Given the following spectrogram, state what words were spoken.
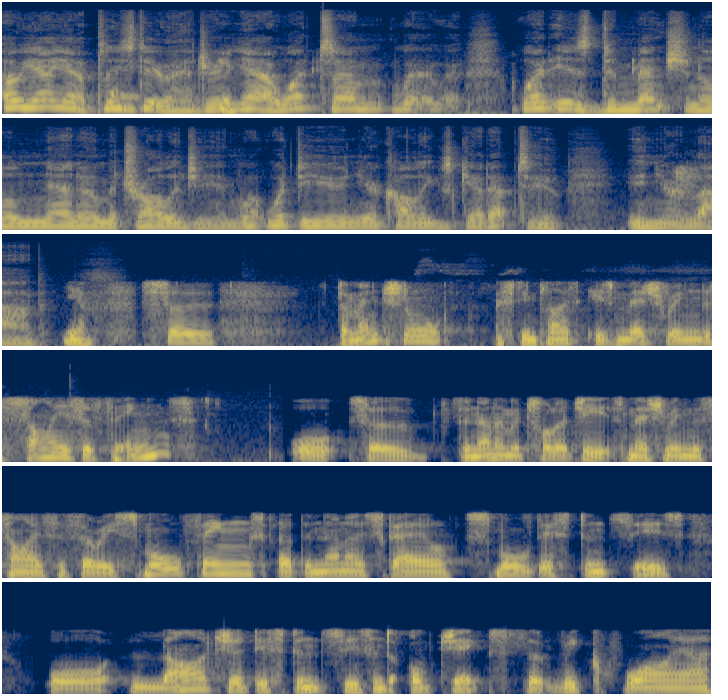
Oh yeah, yeah. Please do, Andrew. Yeah. What um, wh- what is dimensional nanometrology, and what what do you and your colleagues get up to in your lab? Yeah. So, dimensional as it implies, is measuring the size of things. Or so the nanometrology, it's measuring the size of very small things at the nanoscale, small distances, or larger distances and objects that require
